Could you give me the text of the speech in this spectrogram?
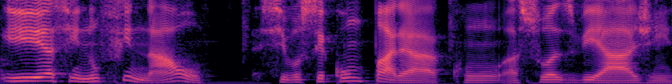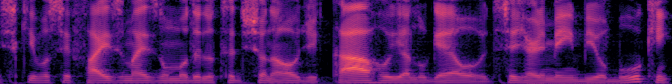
E assim, no final, se você comparar com as suas viagens que você faz mais no modelo tradicional de carro e aluguel, seja Airbnb ou Booking,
